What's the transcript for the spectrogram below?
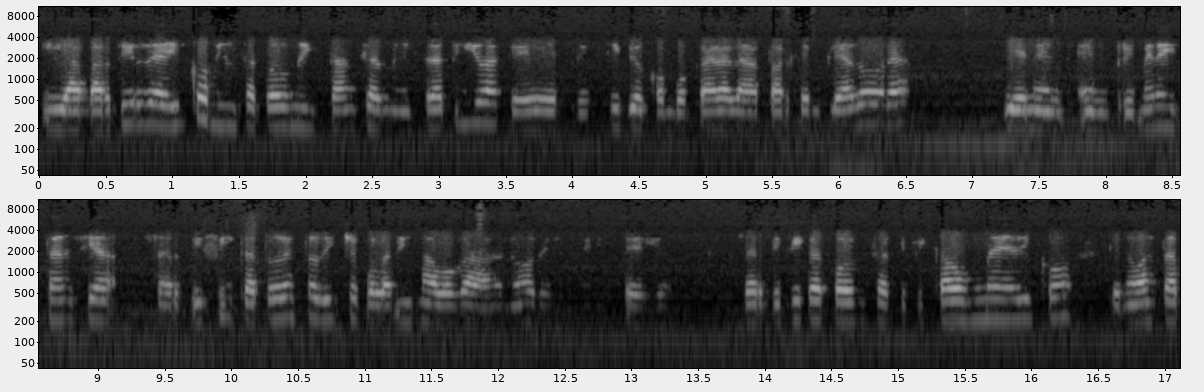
y a partir de ahí comienza toda una instancia administrativa que es en principio convocar a la parte empleadora, tienen en primera instancia certifica, todo esto dicho por la misma abogada ¿no? del ministerio, certifica con certificados médicos que no va a estar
